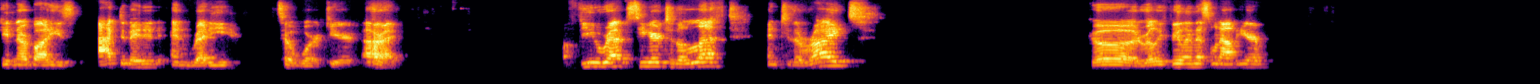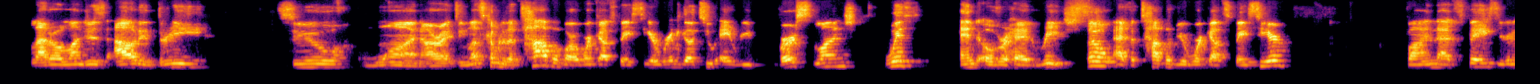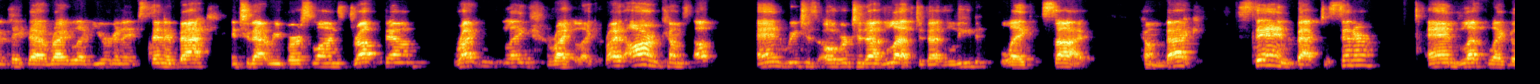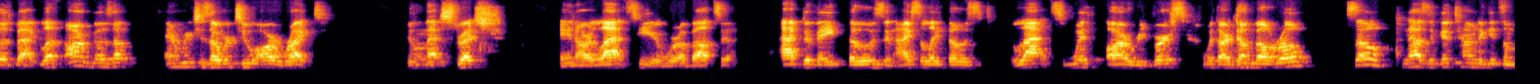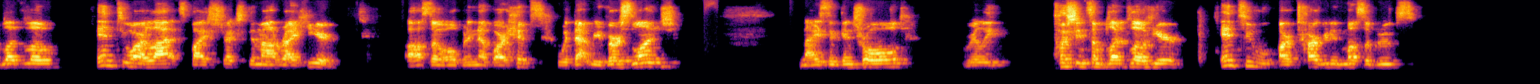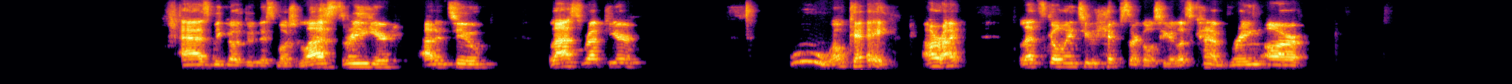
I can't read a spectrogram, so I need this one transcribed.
getting our bodies activated and ready to work here. All right. A few reps here to the left and to the right. Good, really feeling this one out here. Lateral lunges out in three, two, one. All right, team, let's come to the top of our workout space here. We're gonna go to a reverse lunge with and overhead reach. So at the top of your workout space here, find that space. You're gonna take that right leg, you're gonna extend it back into that reverse lunge, drop down, right leg, right leg, right arm comes up and reaches over to that left, to that lead leg side. Come back, stand back to center, and left leg goes back. Left arm goes up and reaches over to our right. Feeling that stretch in our lats here. We're about to activate those and isolate those lats with our reverse, with our dumbbell row. So now's a good time to get some blood flow into our lats by stretching them out right here. Also opening up our hips with that reverse lunge. Nice and controlled, really pushing some blood flow here into our targeted muscle groups as we go through this motion. Last three here, out in two. Last rep here. Ooh, okay. All right. Let's go into hip circles here. Let's kind of bring our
